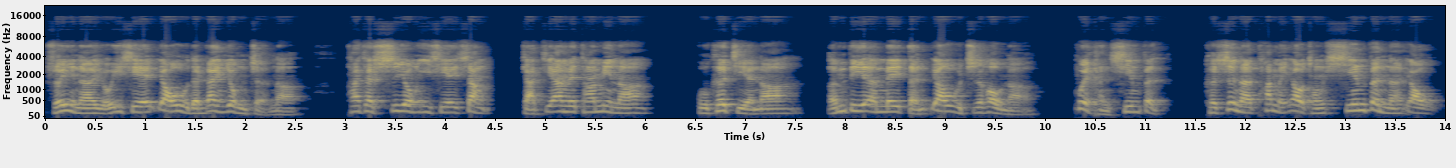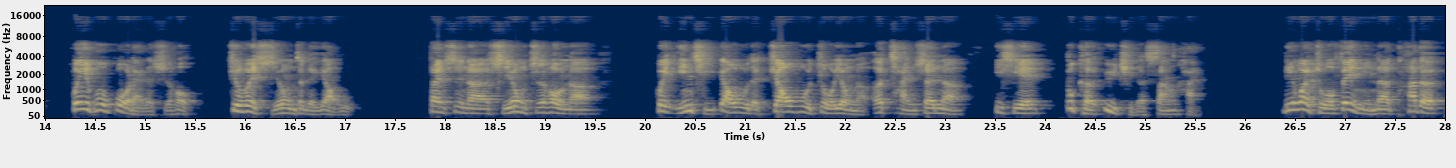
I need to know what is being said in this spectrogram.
所以呢有一些药物的滥用者呢，他在试用一些像甲基安非他命啊、骨科碱啊、MDMA 等药物之后呢。会很兴奋，可是呢，他们要从兴奋呢要恢复过来的时候，就会使用这个药物。但是呢，使用之后呢，会引起药物的交互作用呢，而产生呢一些不可预期的伤害。另外，左费明呢，它的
